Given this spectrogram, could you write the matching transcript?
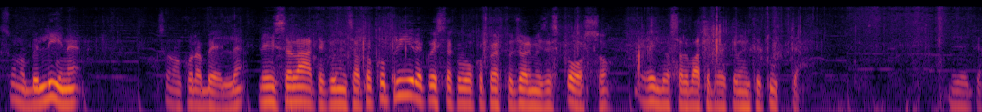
sono belline sono ancora belle. Le insalate che ho iniziato a coprire queste che avevo coperto già il mese scorso e le ho salvate praticamente tutte. Vedete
